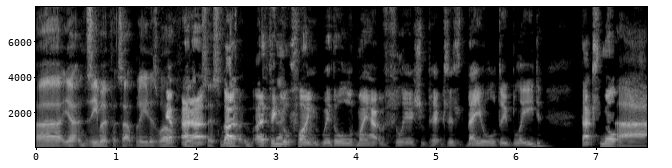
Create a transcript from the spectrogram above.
Uh, yeah, and Zemo puts out bleed as well. Yeah, Yeah, uh, so I think yeah. you'll find with all of my out of affiliation picks is they all do bleed. That's not Ah,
